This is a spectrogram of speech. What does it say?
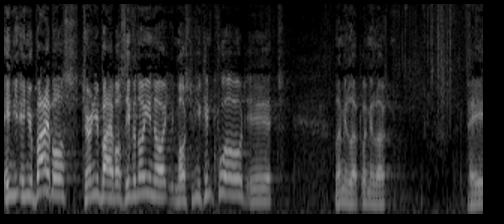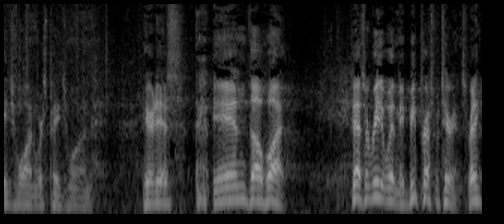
in, in your Bibles, turn your Bibles, even though you know it, most of you can quote it. Let me look, let me look. Page one. Where's page one? Here it is. In the what? You have to read it with me. Be Presbyterians. Ready?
